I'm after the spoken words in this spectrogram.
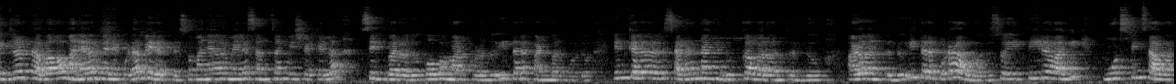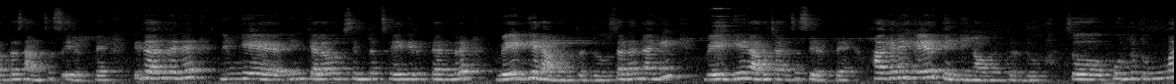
ಇದ್ರ ಪ್ರಭಾವ ಮನೆಯವರ ಮೇಲೆ ಕೂಡ ಬೀರುತ್ತೆ. ಸೊ ಮನೆಯವರ ಮೇಲೆ ಸಣ್ಣ ಸಣ್ಣ ವಿಷಯಕ್ಕೆಲ್ಲ ಸಿಟ್ ಬರೋದು, ಕೋಪ ಮಾಡ್ಕೊಳ್ಳೋದು, ಈ ತರ ಕಂಡು ಬರ್ಬೋದು. ಇನ್ ಕೆಲವರಲ್ಲಿ ಸಡನ್ ಆಗಿ ದುಃಖ ಬರುವಂಥದ್ದು, ಅಳುವಂಥದ್ದು, ಈ ತರ ಕೂಡ ಆಗ್ಬೋದು. ಸೊ ಈ ತೀರವಾಗಿ ಮೂಡ್ ಸ್ವಿಂಗ್ಸ್ ಆಗುವಂತ ಚಾನ್ಸಸ್ ಇರುತ್ತೆ. ಇದಲ್ಲದೆ ನಿಮ್ಗೆ ಇನ್ ಕೆಲವೊಂದು ಸಿಂಪ್ಟಮ್ಸ್ ಹೇಗಿರುತ್ತೆ ಅಂದ್ರೆ ವೇಟ್ ಗೇನ್ ಆಗುವಂಥದ್ದು ಸಡನ್ ಆಗಿ ವೇಟ್ ಗೇನ್ ಆಗೋ ಚಾನ್ಸಸ್ ಇರುತ್ತೆ. ಹಾಗೇನೆ ಹೇರ್ ಥಿನ್ನಿಂಗ್ ಆಗುವಂಥದ್ದು ಸೊ ಕೂದಲು ತುಂಬಾ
